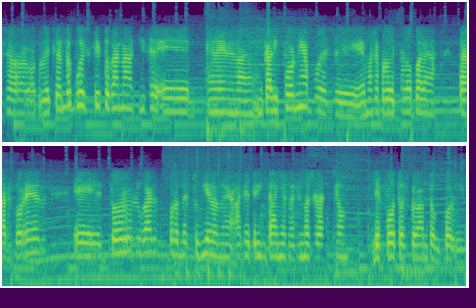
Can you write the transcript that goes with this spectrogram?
O sea, aprovechando pues que tocan aquí eh, en, en California, pues eh, hemos aprovechado para, para recorrer eh, todos los lugares por donde estuvieron eh, hace 30 años haciéndose la sesión de fotos con Anton Corbin.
